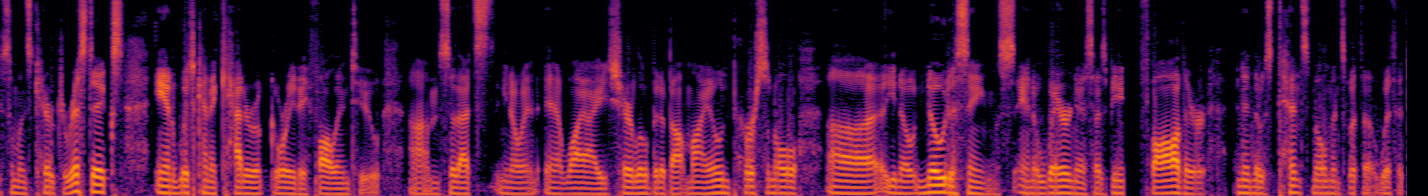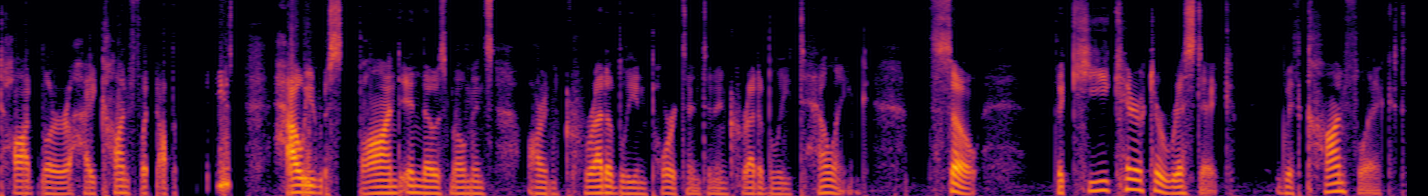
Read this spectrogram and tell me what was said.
someone's characteristics and which kind of category they fall into. Um, so that's you know and, and why I share a little bit about my own personal uh, you know noticings and awareness as being a father, and in those tense moments with a with a toddler, a high conflict opportunity how we respond in those moments are incredibly important and incredibly telling. So, the key characteristic with conflict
